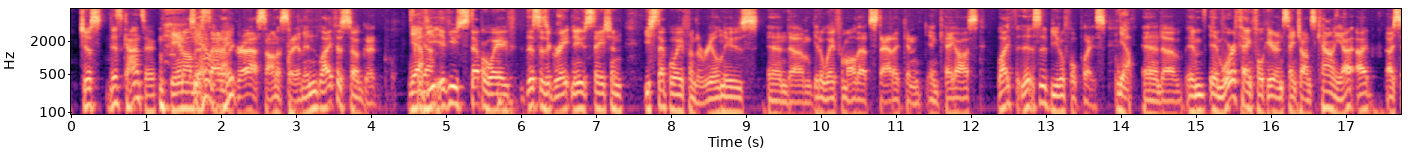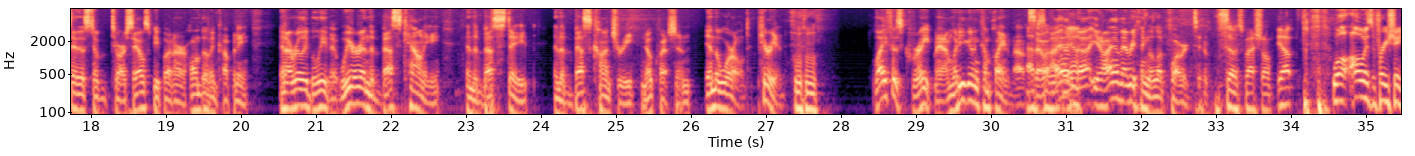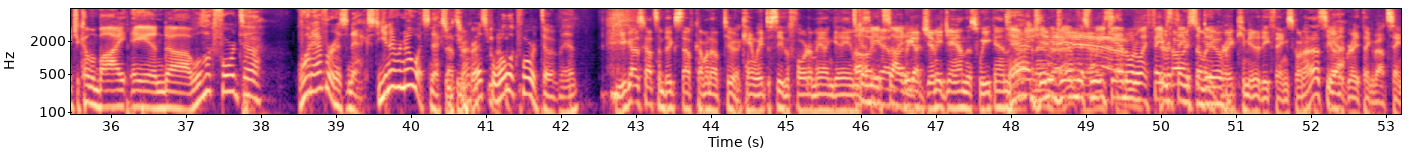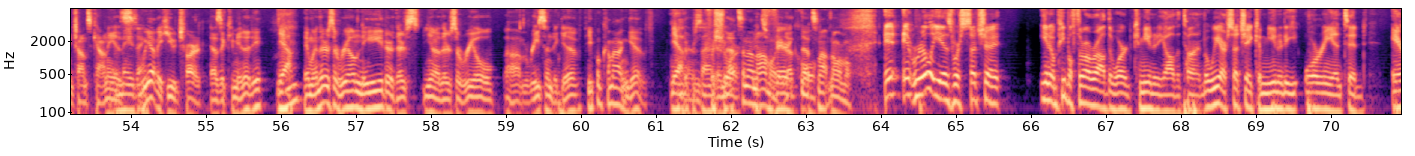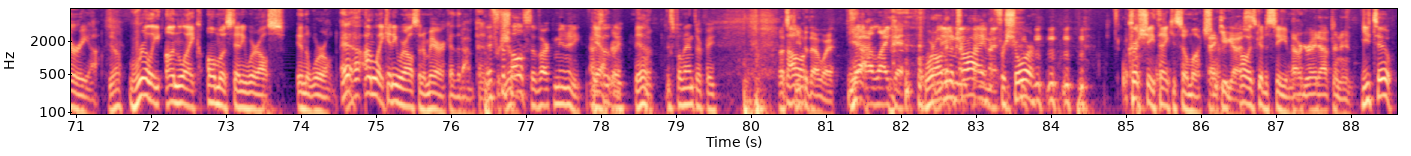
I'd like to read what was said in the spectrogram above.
Just This concert. being on this Yeah, side of the grass, honestly. I mean, life is so good. Yeah. If you, if you step away, this is a great news station. You step away from the real news and um, get away from all that static and, and chaos. Life, this is a beautiful place. Yeah. And, uh, and, and we're thankful here in St. Johns County. I, I, I say this to, to our salespeople and our home building company, and I really believe it. We are in the best county, in the best state, in the best country, no question, in the world, period. Life is great, man. What are you going to complain about? so I have, yeah. no- you know, I have everything to look forward to. So special. Yep. Well, always appreciate you coming by, and uh, we'll look forward to whatever is next. You never know what's next with you, right. Chris, but we'll look forward to it, man. You guys got some big stuff coming up too. I can't wait to see the Florida Man game. It's gonna be yeah, exciting. We got Jimmy Jam this weekend. Yeah, Jimmy Jam this Yeah. weekend. One of my favorite things so to many do. great community things going on. That's the Yeah. other great thing about St. Johns County is Amazing. we have a huge heart as a community. Yeah. and when there's a real need or there's you know there's a real um, reason to give, people come out and give. Yeah, And- 100%. and for sure. That's an It's anomaly. very That- cool. That's not normal. It, it really is. We're such a, you know, people throw around the word community all the time, but we are such a community oriented area. Yeah. Really unlike almost anywhere else in the world, Uh, unlike anywhere else in America that I've been. It's for the sure. pulse of our community. Absolutely. Yeah. It's philanthropy. Let's Oh. keep it that way. Yeah, I like it. We're all going to try for sure. Chris Shee, thank you so much. Thank sir. you guys. Always good to see you, man. Have a great afternoon. You too.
